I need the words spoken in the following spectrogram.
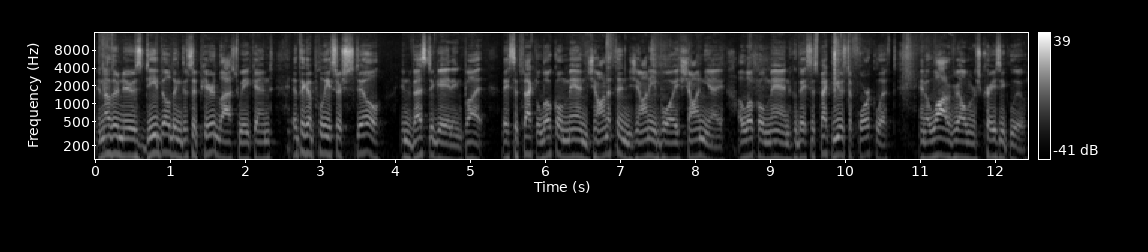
In other news, D building disappeared last weekend. Ithaca police are still investigating, but they suspect a local man, Jonathan Johnny Boy Chanier, a local man who they suspect used a forklift and a lot of Elmer's crazy glue.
